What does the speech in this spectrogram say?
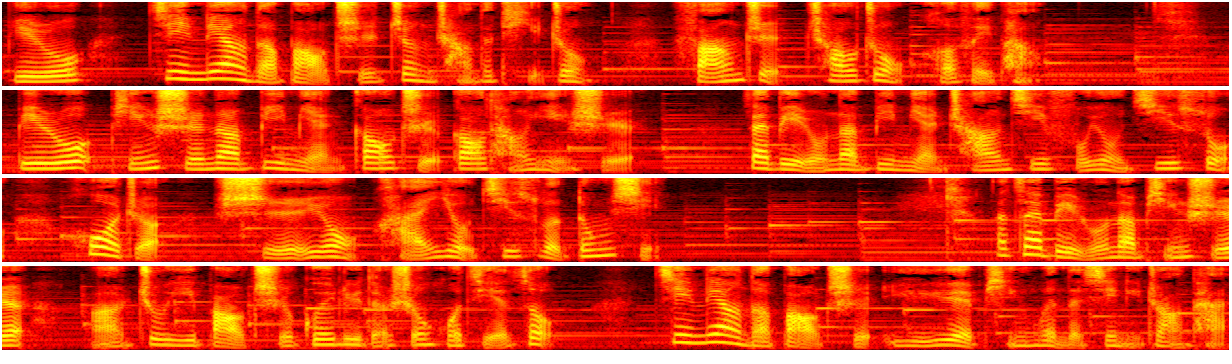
比如尽量的保持正常的体重，防止超重和肥胖。比如平时呢，避免高脂高糖饮食；再比如呢，避免长期服用激素或者食用含有激素的东西。那再比如呢，平时啊，注意保持规律的生活节奏，尽量的保持愉悦平稳的心理状态，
